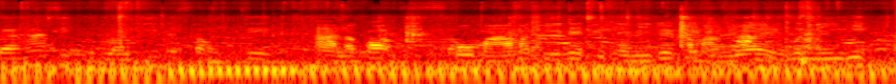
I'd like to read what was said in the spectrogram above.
ร้อยห้าสิบร้อยยี่สิบสองเจ็ดอะแล้วก็ปูม้าเมื่อกี้เนี่ยที่ในนี้ด้วยกำลังด้วยวันนี้อีกส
